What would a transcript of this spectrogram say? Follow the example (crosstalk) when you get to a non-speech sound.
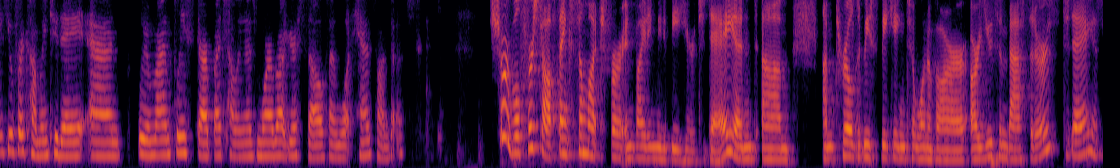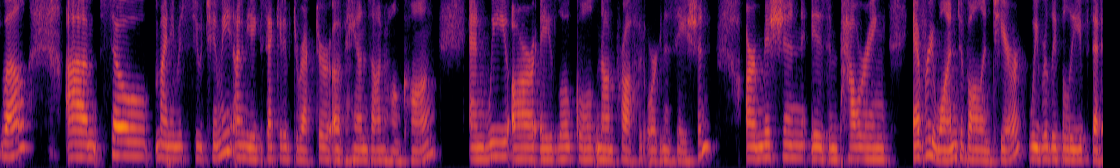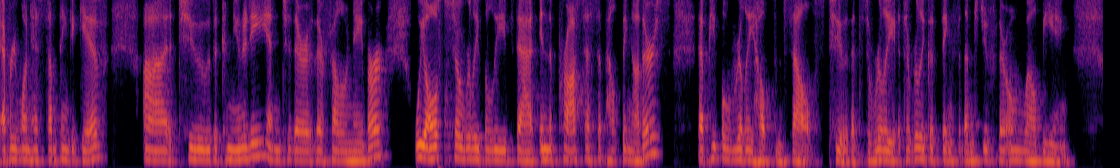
Thank you for coming today. And would you mind please start by telling us more about yourself and what HandsOn does? Sure. Well, first off, thanks so much for inviting me to be here today. And um, I'm thrilled to be speaking to one of our, our youth ambassadors today as well. Um, so, my name is Sue Toomey. I'm the executive director of HandsOn Hong Kong, and we are a local nonprofit organization. Our mission is empowering everyone to volunteer. We really believe that everyone has something to give uh, to the community and to their, their fellow neighbor. We also really believe that in the process of helping others, that people really help themselves too. That's a really, it's a really good thing for them to do for their own well-being.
